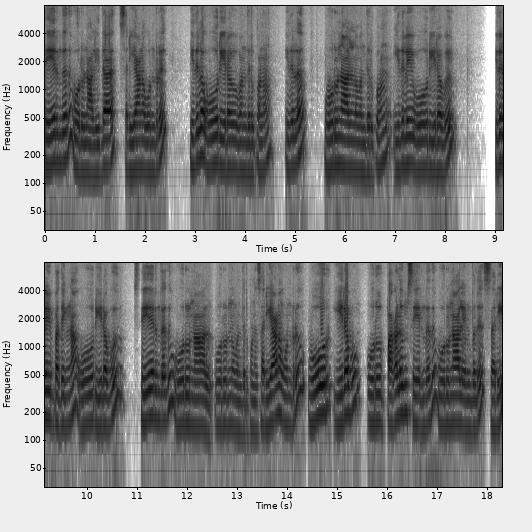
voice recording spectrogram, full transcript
சேர்ந்தது ஒரு நாள். இத சரியான ஒன்று. இதில் ஓர் இரவு வந்திருக்கணும். இதில் ஒரு நாள்னு வந்திருக்கணும். இதுலேயும் ஓர் இரவு. இதுலேயும் பார்த்தீங்கன்னா ஓர் இரவு சேர்ந்தது ஒரு நாள் ஒருன்னு வந்திருக்கணும். சரியான ஒன்று ஓர் இரவும் ஒரு பகலும் சேர்ந்தது ஒரு நாள் என்பது சரி.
